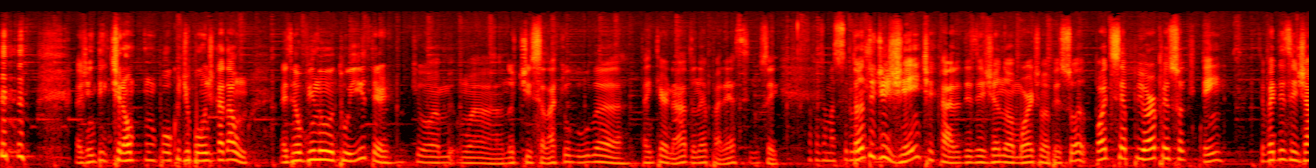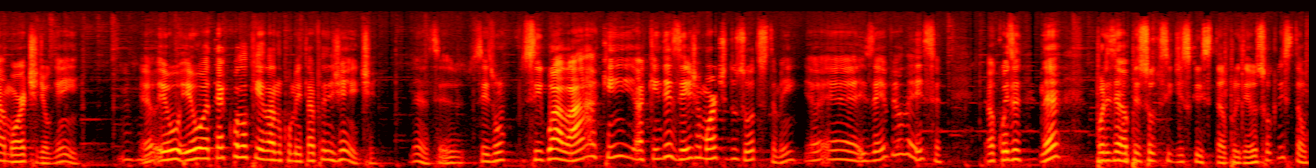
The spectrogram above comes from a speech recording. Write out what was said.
a gente tem que tirar um, um pouco de bom de cada um. Mas eu vi no Twitter que uma, uma notícia lá que o Lula tá internado, né? Parece, não sei. Tanto de gente, cara, desejando a morte de uma pessoa. Pode ser a pior pessoa que tem. Você vai desejar a morte de alguém? Eu, eu, eu até coloquei lá no comentário, falei, gente, né, cê- vocês vão se igualar a quem, a quem deseja a morte dos outros também. É, é- isso aí é violência. É uma coisa, né? Por exemplo, a pessoa que se diz cristã, por exemplo, eu sou cristão.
